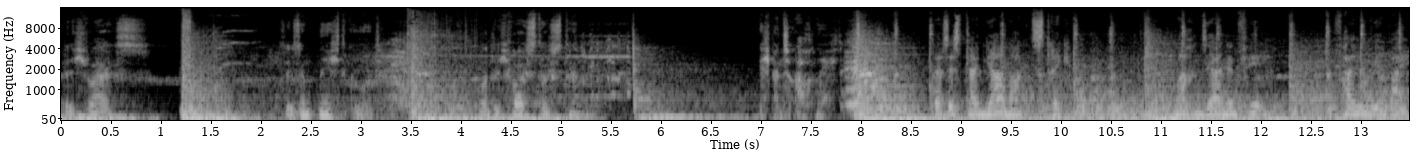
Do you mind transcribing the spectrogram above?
Ich weiß. Sie sind nicht gut. Und ich weiß das, denn ich bin's auch nicht. Das ist kein Jahrmarktstrick. Machen Sie einen Fehler. Fallen wir beide.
